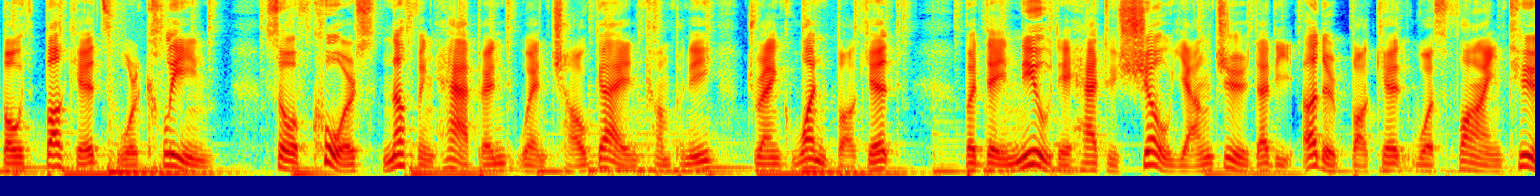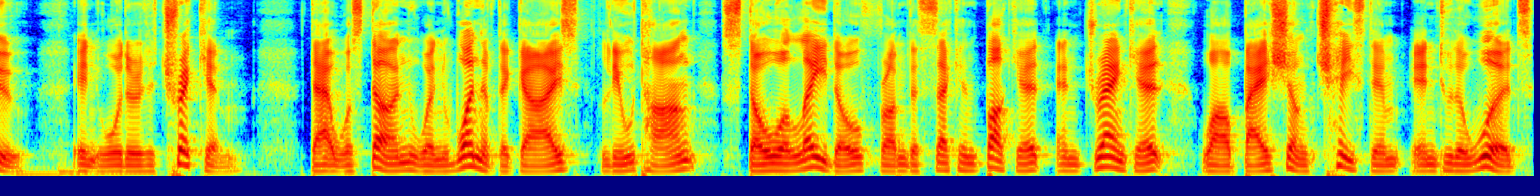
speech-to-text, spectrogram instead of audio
both buckets were clean. So of course, nothing happened when Chao Gai and company drank one bucket, but they knew they had to show Yang Zhi that the other bucket was fine too, in order to trick him. That was done when one of the guys, Liu Tang, stole a ladle from the second bucket and drank it while Bai Sheng chased him into the woods,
